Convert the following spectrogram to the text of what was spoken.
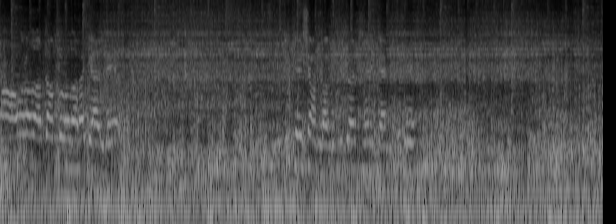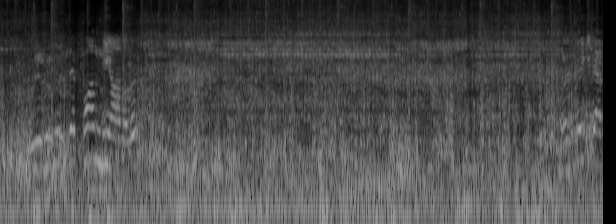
Ta oralardan buralara geldi. Şimdi Keşan'da müzik öğretmeni kendisi. Buyurun. de pan diye anılır. Önde giden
